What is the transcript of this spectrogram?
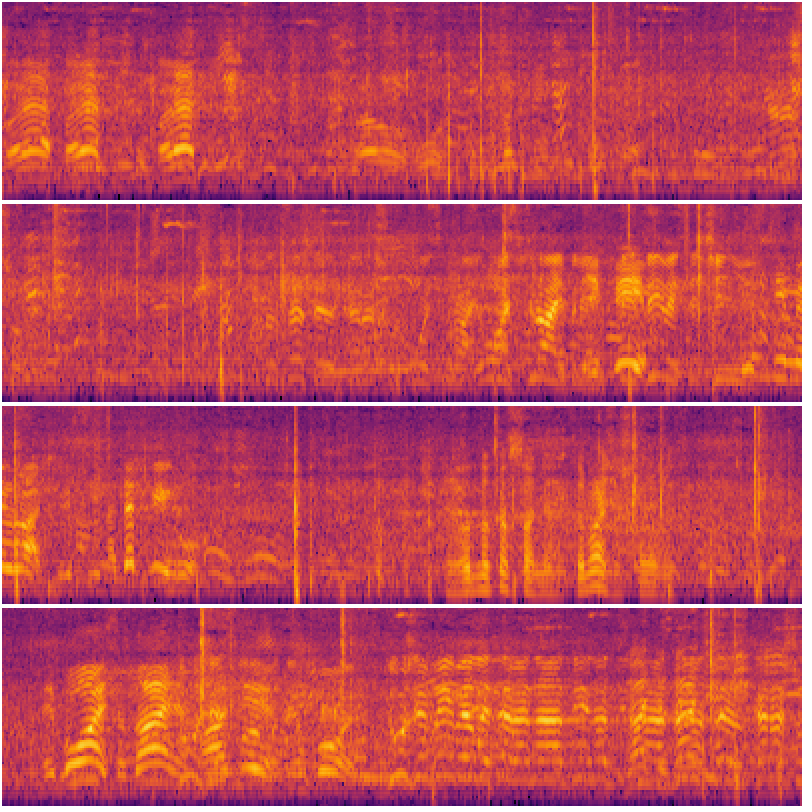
Вперед, вперед, пішли, вперед. Хорошо. Ти хорошо. Ось край, ось край, блін. Дивися чи ні. Кристина? Де твій гру? Одно касання. Ти бачиш, що робить? Не бойся, Даня, Дуже молодець, слабо, не бойся. Дуже вивели тебе на один, один, на один, хорошо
